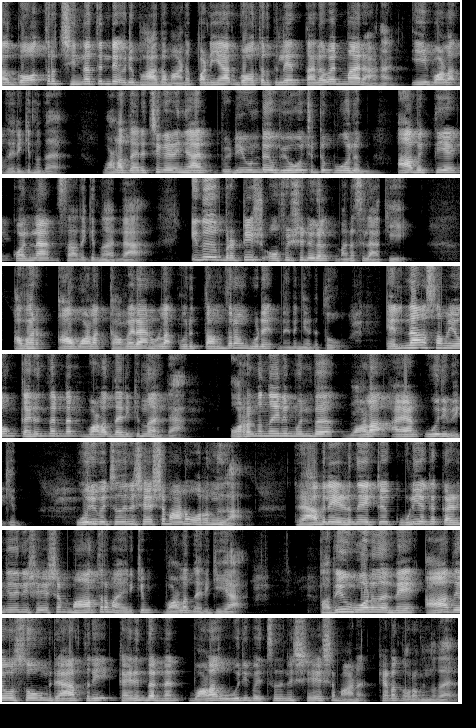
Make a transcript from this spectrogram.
ഗോത്ര ചിഹ്നത്തിന്റെ ഒരു ഭാഗമാണ്. പണിയാർ ഗോത്രത്തിലെ തലവന്മാരാണ് ഈ വള ധരിക്കുന്നത്. വള ധരിച്ചു കഴിഞ്ഞാൽ വെടിയുണ്ട ഉപയോഗിച്ചിട്ട് പോലും ആ വ്യക്തിയെ കൊല്ലാൻ സാധിക്കുന്നതല്ല. ഇത് ബ്രിട്ടീഷ് ഓഫീഷ്യലുകൾ മനസ്സിലാക്കി. അവർ ആ വള കവരാനുള്ള ഒരു തന്ത്രം കൂടെ മെനഞ്ഞെടുത്തു. എല്ലാ സമയവും കരിന്തണ്ടൻ വള ധരിക്കുന്നതല്ല. ഉറങ്ങുന്നതിന് മുൻപ് വള അയാൾ ഊരി വയ്ക്കും ഊരി വെച്ചതിന് ശേഷമാണ് ഉറങ്ങുക. രാവിലെ എഴുന്നേറ്റ് കുളിയൊക്കെ കഴിഞ്ഞതിന് ശേഷം മാത്രമായിരിക്കും വള ധരിക്കുക. പതിവ് പോലെ തന്നെ ആ ദിവസവും രാത്രി കരിന്തണ്ണൻ വള ഊരി വെച്ചതിന് ശേഷമാണ് കിടന്നുറങ്ങുന്നത്.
